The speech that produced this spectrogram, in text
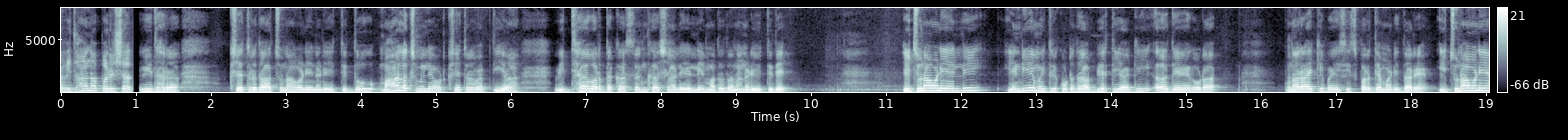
ವಿಧಾನ ಪರಿಷತ್ ವಿಧರ ಕ್ಷೇತ್ರದ ಚುನಾವಣೆ ನಡೆಯುತ್ತಿದ್ದು, ಮಹಾಲಕ್ಷ್ಮಿ ಲೇಔಟ್ ಕ್ಷೇತ್ರ ವ್ಯಾಪ್ತಿಯ ವಿದ್ಯಾವರ್ಧಕ ಸಂಘ ಶಾಲೆಯಲ್ಲಿ ಮತದಾನ ನಡೆಯುತ್ತಿದೆ. ಈ ಚುನಾವಣೆಯಲ್ಲಿ ಎನ್ ಡಿ ಎ ಮೈತ್ರಿಕೂಟದ ಅಭ್ಯರ್ಥಿಯಾಗಿ ಅ. ದೇವೇಗೌಡ ಪುನರಾಯ್ಕೆ ಬಯಸಿ ಸ್ಪರ್ಧೆ ಮಾಡಿದ್ದಾರೆ. ಈ ಚುನಾವಣೆಯ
